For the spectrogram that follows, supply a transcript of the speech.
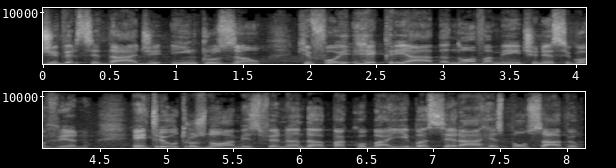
Diversidade e Inclusão, que foi recriada novamente nesse governo. Entre outros nomes, Fernanda Pacobaíba será responsável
